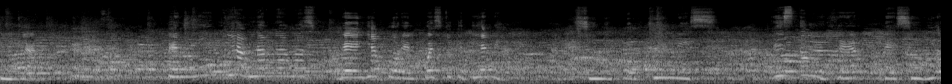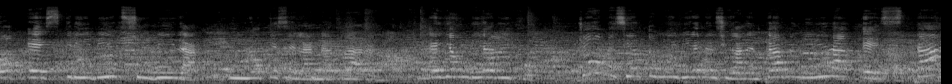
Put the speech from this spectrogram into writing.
Inclán. Pero no voy a hablar nada más de ella por el puesto que tiene, sino por quién es. Esta mujer decidió escribir su vida y no que se la narraran. Ella un día dijo, yo me siento muy bien en Ciudad del Carmen, mi vida está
